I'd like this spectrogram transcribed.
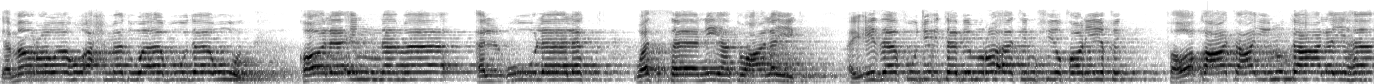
كما رواه أحمد وأبو داود قال إنما الأولى لك والثانية عليك أي إذا فجئت بامرأة في طريقك فوقعت عينك عليها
